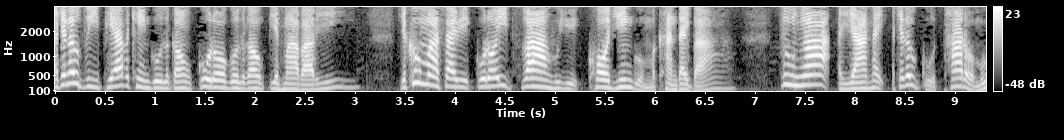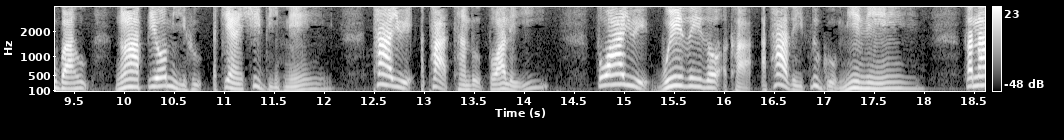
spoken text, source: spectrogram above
အကျွန်ုပ်သည်ဖျားသခင်ကို၎င်းကိုတော်ကို၎င်းပြစ်မှားပါပြီယခုမှစ၍ကိုတော်ဤသားဟု၍ခေါ်ခြင်းကိုမခံတိုက်ပါသူငါအရာ၌အကျွန်ုပ်ကိုထားတော်မူပါဟုငါပြောမည်ဟုအကြံရှိသည်နှင့်ထ၍အဖထံသို့သွားလေ၏သွား၍ဝေးသေးသောအခါအဖသည်သူ့ကိုမြင်လျင်သနာ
